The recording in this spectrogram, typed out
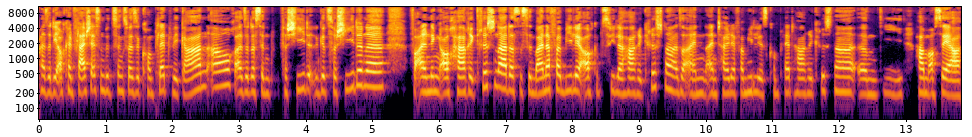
also die auch kein Fleisch essen, beziehungsweise komplett vegan auch. Also das sind verschiedene, gibt's verschiedene, vor allen Dingen auch Hare Krishna. Das ist in meiner Familie auch, gibt's viele Hare Krishna. Also ein, ein Teil der Familie ist komplett Hare Krishna. Ähm, die haben auch sehr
